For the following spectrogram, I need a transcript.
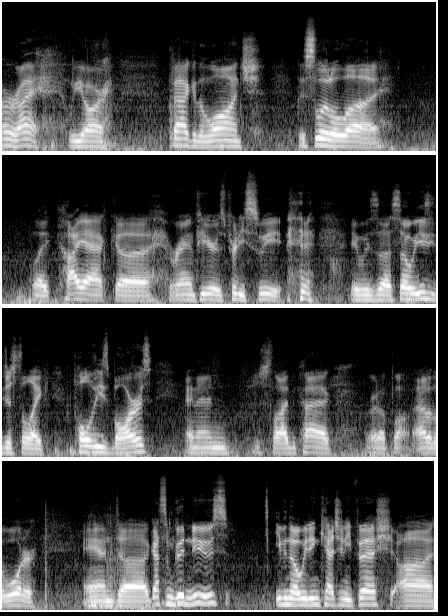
all right we are back at the launch. This little uh like kayak uh ramp here is pretty sweet. It was uh, so easy just to like pull these bars and then just slide the kayak right up out of the water. And uh got some good news. Even though we didn't catch any fish uh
